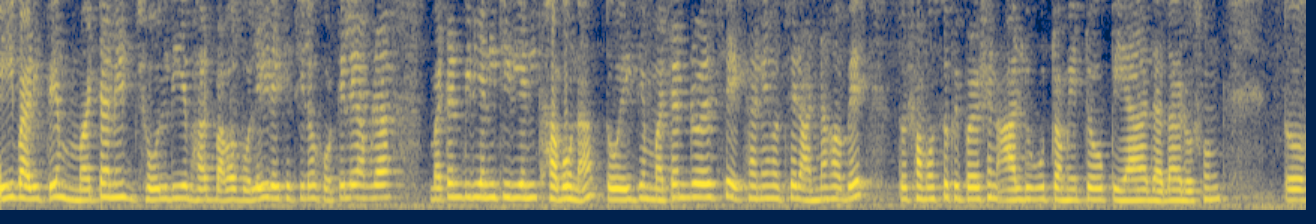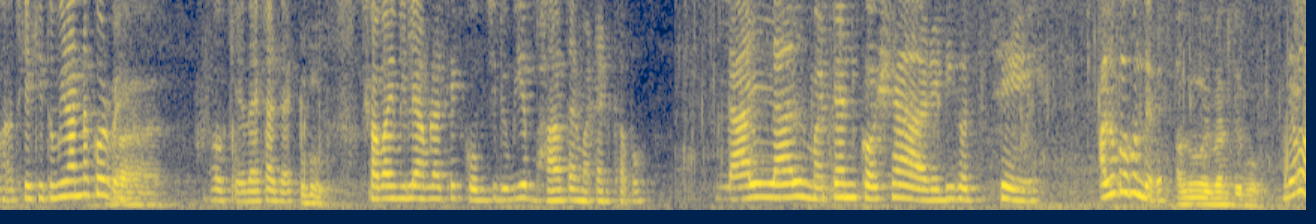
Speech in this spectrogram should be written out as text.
এই বাড়িতে মাটনের ঝোল দিয়ে ভাত বাবা বলেই রেখেছিল। হোটেলে আমরা মাটন বিরিয়ানি টিরিয়ানি খাব না। তো এই যে মাটন রয়েছে এখানে হচ্ছে রান্না হবে। তো সমস্ত প্রিপারেশন আলু টমেটো পেঁয়াজ আদা রসুন। তো আজকে কি তুমি রান্না করবে? হ্যাঁ, ওকে দেখা যাক। সবাই মিলে আমরা আজকে কবজি ডুবিয়ে ভাত আর মাটন খাব। লাল লাল মাটন কষা রেডি হচ্ছে। আলু কখন দেবে? আলু এবার দেবো। দেবো?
